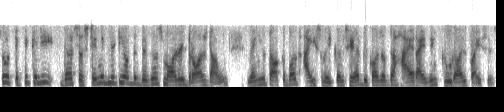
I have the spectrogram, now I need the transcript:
So typically, the sustainability of the business model draws down when you talk about ICE vehicles here because of the high rising crude oil prices.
